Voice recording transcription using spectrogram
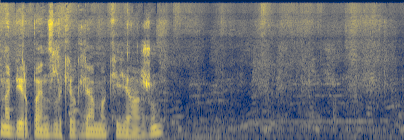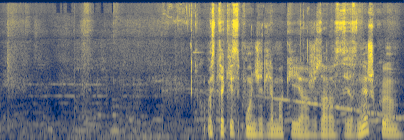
Набір пензликів для макіяжу. Ось такі спонжі для макіяжу зараз зі знижкою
